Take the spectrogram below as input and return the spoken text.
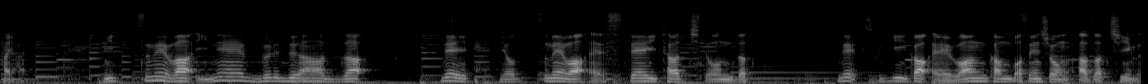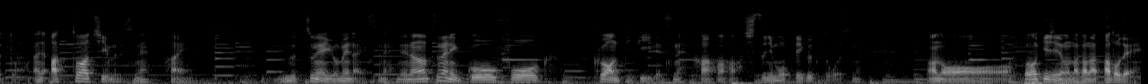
はいはい。3つ目は enabled as a で、4つ目は stay touched on the で、次が、one conversation as a team と、あ at a team ですね。はい。6つ目は読めないですね。で、7つ目に go for quantity ですね。ははは、質に持っていくってところですね。あのー、この記事でもなかなか後で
